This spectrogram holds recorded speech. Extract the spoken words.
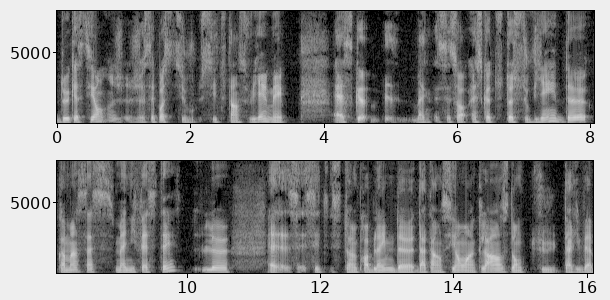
deux questions. Je ne sais pas si tu si tu t'en souviens, mais est-ce que euh, ben c'est ça. Est-ce que tu te souviens de comment ça se manifestait? Le euh, c'est- un problème de d'attention en classe, donc tu t'arrivais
